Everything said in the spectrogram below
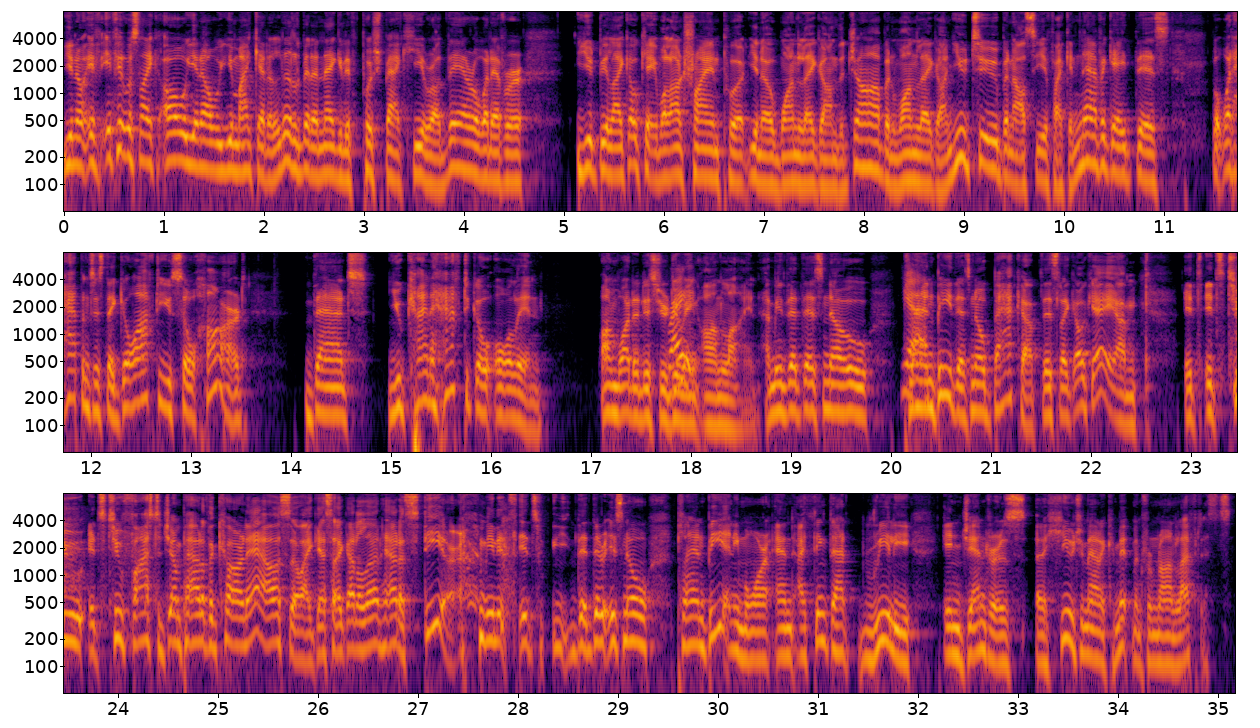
you know, if, if it was like, oh, you know, you might get a little bit of negative pushback here or there or whatever, you'd be like, okay, well, I'll try and put, you know, one leg on the job and one leg on YouTube and I'll see if I can navigate this. But what happens is they go after you so hard that you kind of have to go all in on what it is you're right. doing online. I mean, that there's no plan yeah. B, there's no backup. There's like, okay, I'm it's it's too it's too fast to jump out of the car now so i guess i got to learn how to steer. I mean it's it's there is no plan b anymore and i think that really engenders a huge amount of commitment from non-leftists.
